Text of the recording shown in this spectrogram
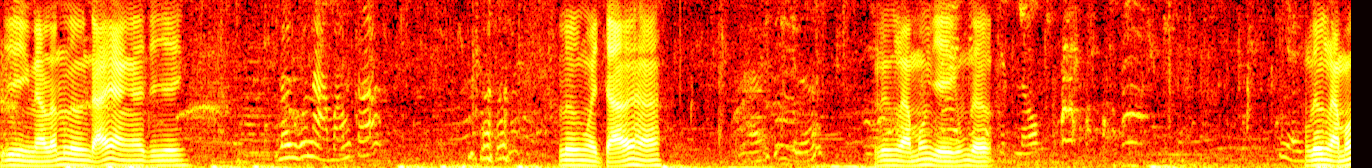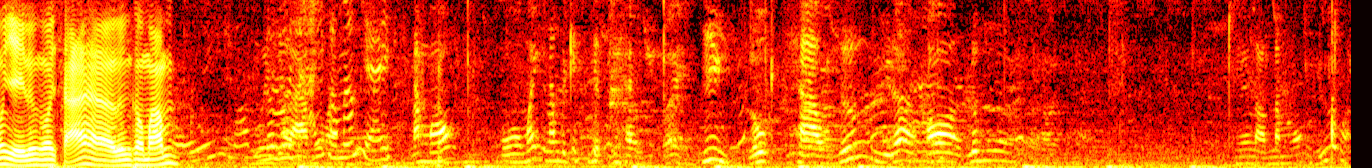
Di nào đánh lương đãi ăn chị Di lương ngoài chợ hả? Cái gì nữa? Lương làm món gì cũng được. thịt luộc cái gì? Lương làm món gì? Lương ngôi xã hay là lương mắm? Vậy. Năm món mua mấy năm cái thịt chiên luộc xào nướng gì đó kho lum. Nghe làm năm món dữ lắm à.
